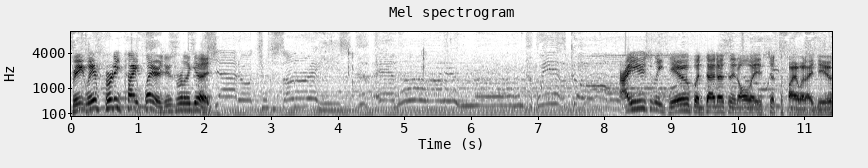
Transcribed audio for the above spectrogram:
We, we're pretty tight players. He's really good. I usually do, but that doesn't always justify what I do.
